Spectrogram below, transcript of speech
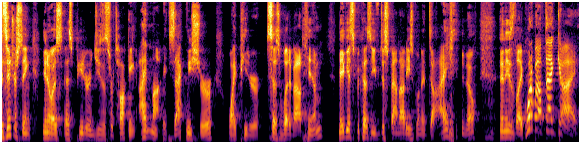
It's interesting, you know, as, as Peter and Jesus are talking, I'm not exactly sure why Peter says what about him. Maybe it's because he just found out he's going to die, you know, and he's like, what about that guy?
